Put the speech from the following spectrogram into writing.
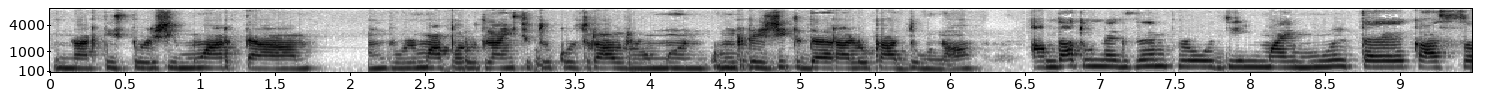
în Artistul și moartea, un volum apărut la Institutul Cultural Român, îngrijit de Raluca Dună. Am dat un exemplu din mai multe ca să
